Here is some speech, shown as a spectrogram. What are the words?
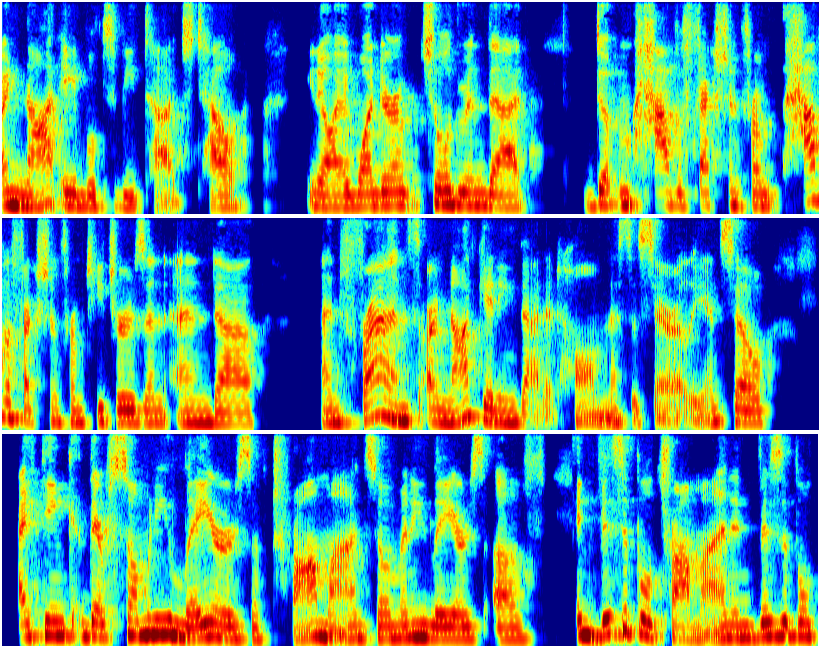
are not able to be touched how you know i wonder children that don't have affection from have affection from teachers and and uh, and friends are not getting that at home necessarily and so i think there's so many layers of trauma and so many layers of invisible trauma and invisible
